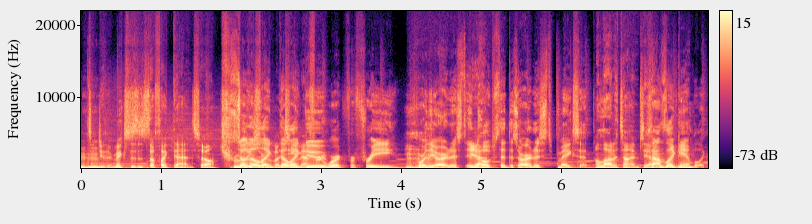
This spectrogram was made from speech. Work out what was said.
and to do their mixes and stuff like that. So truly so they'll like they'll like do work for free for the artist in Yeah. hopes that this artist makes it. a lot of times. Yeah. Sounds like gambling.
